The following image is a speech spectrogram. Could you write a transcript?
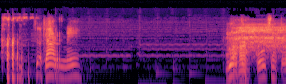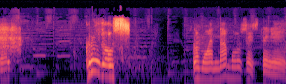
carne y otra cosa que crudos como andamos este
